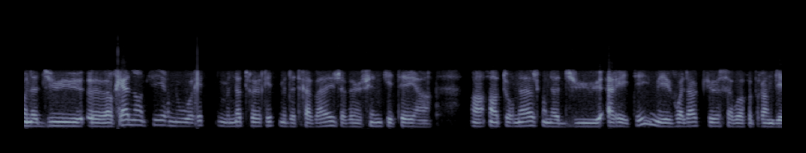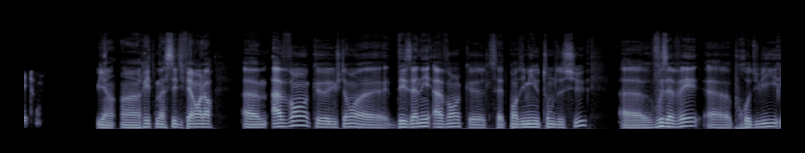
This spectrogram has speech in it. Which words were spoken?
on a dû ralentir nos rythmes, notre rythme de travail. J'avais un film qui était en, en tournage qu'on a dû arrêter, mais voilà que ça va reprendre bientôt. Bien, un rythme assez différent. Alors, euh, avant que, justement, euh, des années avant que cette pandémie nous tombe dessus, euh, vous avez produit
